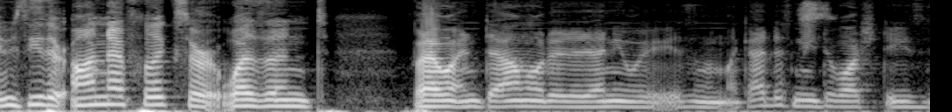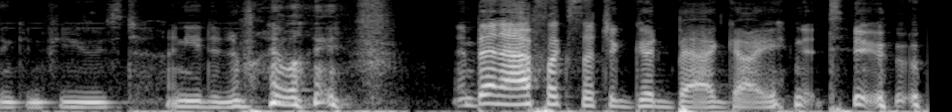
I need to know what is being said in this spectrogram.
it was either on Netflix or it wasn't, but I went and downloaded it anyways, and I'm like, I just need to watch Dazed and Confused. I need it in my life. And Ben Affleck's such a good bad guy in it too.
